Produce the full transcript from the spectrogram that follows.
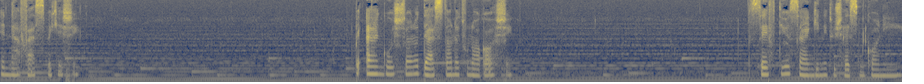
یه نفس بکشید به انگشتان و دستانتون آگاه شین. سفتی و سنگینی توش حس می‌کنی؟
